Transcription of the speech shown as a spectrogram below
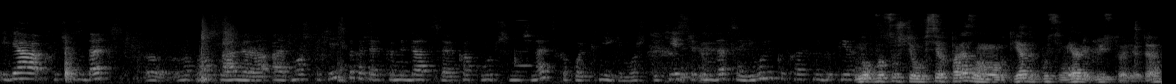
Я хочу задать вопрос Ламера. А может быть есть какая-то рекомендация, как лучше начинать с какой книги? Может быть есть рекомендация Юли, какая книга первая? Ну, вот слушайте, у всех по-разному. Вот я, допустим, я люблю историю, да,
